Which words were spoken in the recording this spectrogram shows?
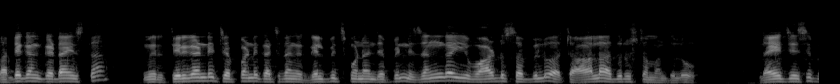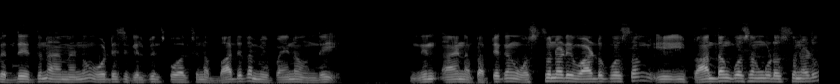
ప్రత్యేకంగా కేటాయిస్తా. మీరు తిరగండి చెప్పండి ఖచ్చితంగా గెలిపించుకోండి అని చెప్పి నిజంగా ఈ వార్డు సభ్యులు చాలా అదృష్టమంతులు దయచేసి పెద్ద ఎత్తున ఆమెను ఓటేసి గెలిపించుకోవాల్సిన బాధ్యత మీ పైన ఉంది. ఆయన ప్రత్యేకంగా వస్తున్నాడు ఈ వార్డు కోసం ఈ ఈ ప్రాంతం కోసం కూడా వస్తున్నాడు.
